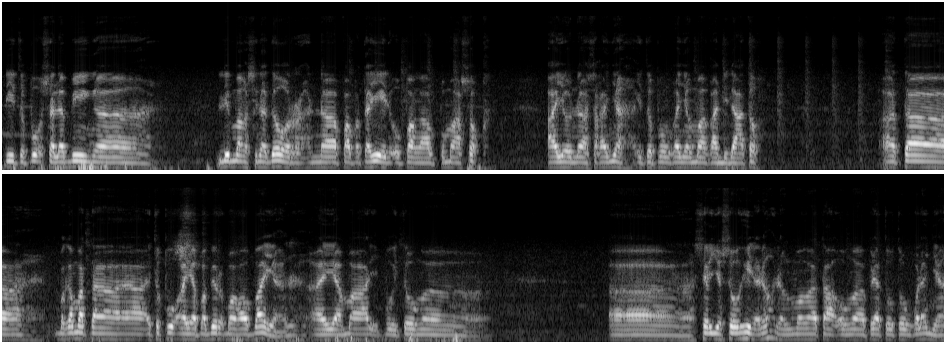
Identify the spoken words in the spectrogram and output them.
dito po sa labing ah, limang senador na papatayin upang ah, pumasok ayon na sa kanya. Ito pong kanyang mga kandidato. At ah, bagamat ah, ito po ay uh, pabiro mga kababayan, ay uh, maaari po itong ah, ah, seryosohin ano, ng mga taong uh, pinatutungkulan niya.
